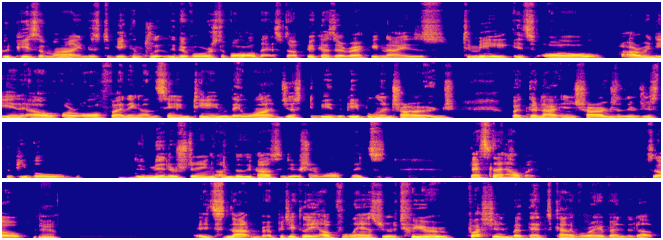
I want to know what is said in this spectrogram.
good peace of mind is to be completely divorced of all that stuff because I recognize to me it's all R and D and L are all fighting on the same team. They want just to be the people in charge, but they're not in charge. They're just the people administering under the Constitution. Well, that's that's not helping. So yeah it's not a particularly helpful answer to your question, but that's kind of where I've ended up.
